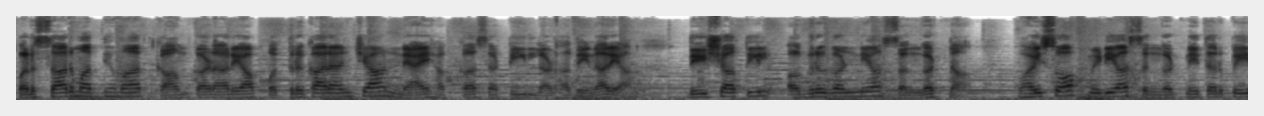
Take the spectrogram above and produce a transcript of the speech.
प्रसार माध्यमात काम करणाऱ्या पत्रकारांच्या न्याय हक्कासाठी लढा देणाऱ्या देशातील अग्रगण्य संघटना व्हॉइस ऑफ मीडिया संघटनेतर्फे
